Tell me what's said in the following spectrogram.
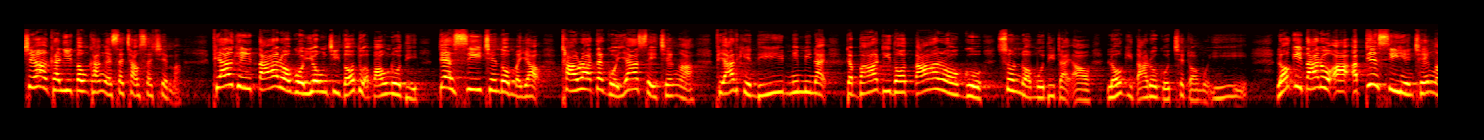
ရှင်အခန်းကြီး3ခန်းငယ်16 18မှာဖျားခင်သားတော်ကိုယုံကြည်တော်သူအပေါင်းတို့သည်တက်စီးခြင်းတို့မရောက်ထာဝရအသက်ကိုရစေခြင်းကဖျားခင်သည်မိမိ၌တပါးဒီသောသားတော်ကိုစွန့်တော်မူသည့်တိုင်အောင်လောကီသားတို့ကိုချစ်တော်မူ၏လောကီသားတို့အားအပြစ်စီရင်ခြင်းက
